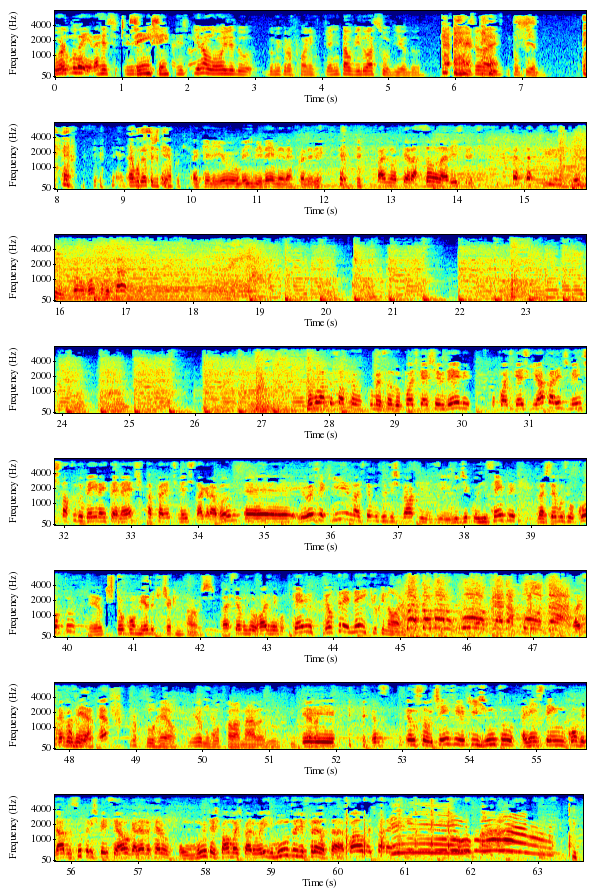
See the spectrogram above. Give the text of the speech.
Corto, aí, né? res- res- Sim, sim. respira longe do, do microfone, que a gente tá ouvindo o assovio do seu nariz entupido. É mudança de tempo aqui. Aquele eu, o mesmo Irene, né? Quando ele faz uma operação no nariz que ele Enfim, vamos, vamos começar? Vamos lá, pessoal, tá começando o podcast MDM, o podcast que aparentemente está tudo bem na internet, aparentemente está gravando. É, e hoje aqui nós temos os desproques e ridículos de sempre, nós temos o Corto, Eu estou com medo de Chuck Norris. nós temos o Roger Buchanan, Eu treinei Chuck Norris. nós temos o merda. O réu. Eu não vou falar nada. E eu, eu sou o Change e aqui junto a gente tem um convidado super especial. Galera, eu quero muitas palmas para o Edmundo de França. Palmas para ele.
